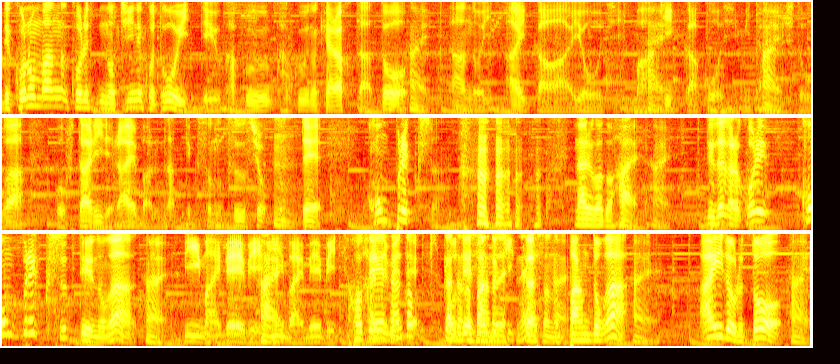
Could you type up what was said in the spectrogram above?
でこの漫画これ後にねこう遠いっていう架空架空のキャラクターと、はい。あの相川洋二、まあはい。吉川晃司みたいな人が、こう2人でライバルになっていくそのツーショットって、コンプレックスなの。なるほど。はい。はい。でだからこれコンプレックスっていうのがはい「Be My Baby、はい。Be My Baby」って布袋さんと初めて。吉川さんのバンドですね。布袋さんのバンドがはい。アイドルとはい。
